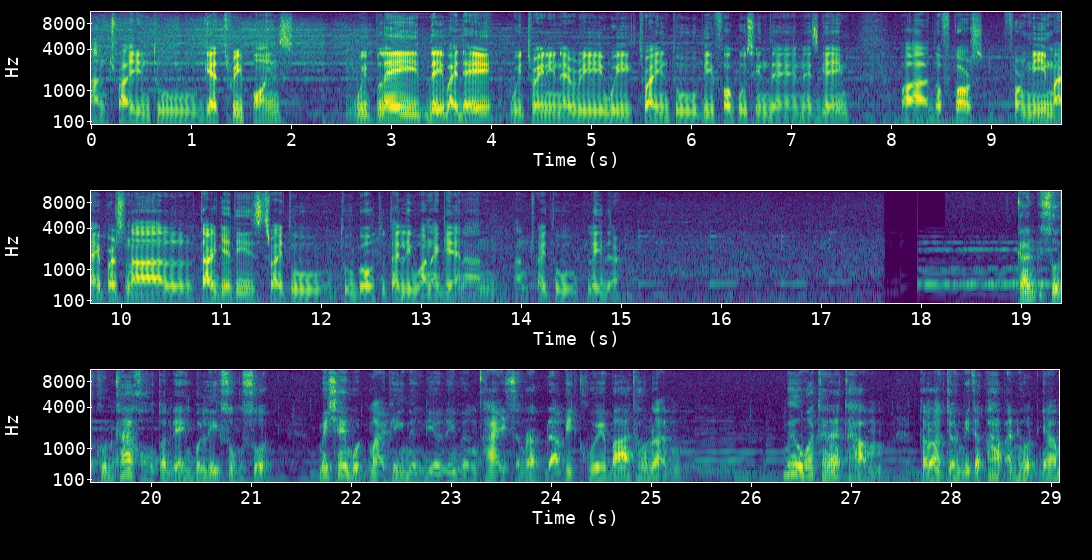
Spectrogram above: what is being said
and trying to get three points we play day by day. We training every week, trying to be focused in the next game. But of course, for me, my personal target is try to, to go to Thai League One again and, and try to play there. การพิสูจน์คุณค่าของตนเองบนลีกสูงสุด ไม่ใช่หมุดหมายเพียงหนึ่งเดียวในเมืองไทยสำหรับดาบิดคูเอบ้าเท่านั้น เมื่อวัฒนธรรม ตลอดจนมิตรภาพอันงดงาม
